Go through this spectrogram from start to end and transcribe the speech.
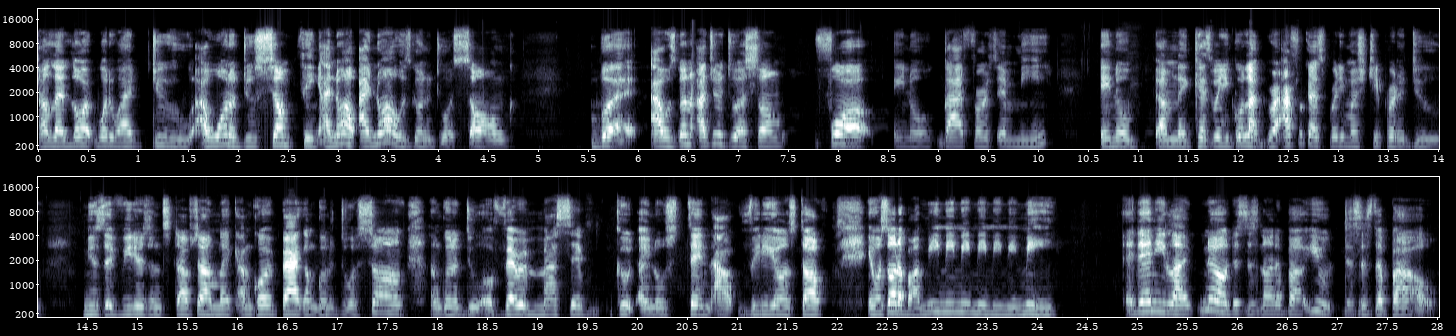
I'm like, Lord, what do I do? I want to do something. I know I know I was going to do a song, but I was gonna actually do a song for you know God first and me. You know, I'm like, cause when you go like Africa is pretty much cheaper to do music videos and stuff. So I'm like, I'm going back. I'm gonna do a song. I'm gonna do a very massive, good, you know, stand out video and stuff. It was all about me, me, me, me, me, me, me. And then he like, no, this is not about you. This is about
